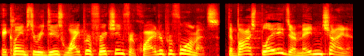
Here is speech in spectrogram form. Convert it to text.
It claims to reduce wiper friction for quieter performance. The Bosch blades are made in China.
